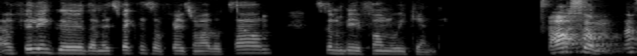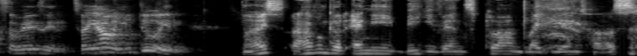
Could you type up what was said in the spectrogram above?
I'm feeling good. I'm expecting some friends from out of town. It's going to be a fun weekend. Awesome. That's amazing. So yeah, how are you doing? Nice. I haven't got any big events planned like Jens has.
